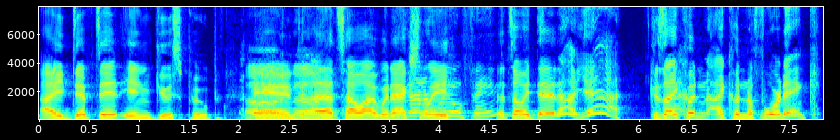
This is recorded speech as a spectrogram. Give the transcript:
I dipped it in goose poop, and no. that's how I would that a actually. real thing? That's how I did it out. Yeah, because I couldn't. I couldn't afford ink.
